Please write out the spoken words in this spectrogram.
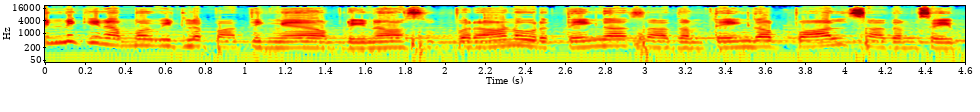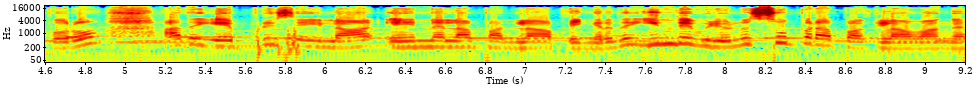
இன்றைக்கி நம்ம வீட்டில் பார்த்தீங்க அப்படின்னா சூப்பரான ஒரு தேங்காய் சாதம் தேங்காய் பால் சாதம் செய்ய போகிறோம் அதை எப்படி செய்யலாம் என்னெல்லாம் பண்ணலாம் அப்படிங்கிறத இந்த வீடியோவில் சூப்பராக பார்க்கலாம். வாங்க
